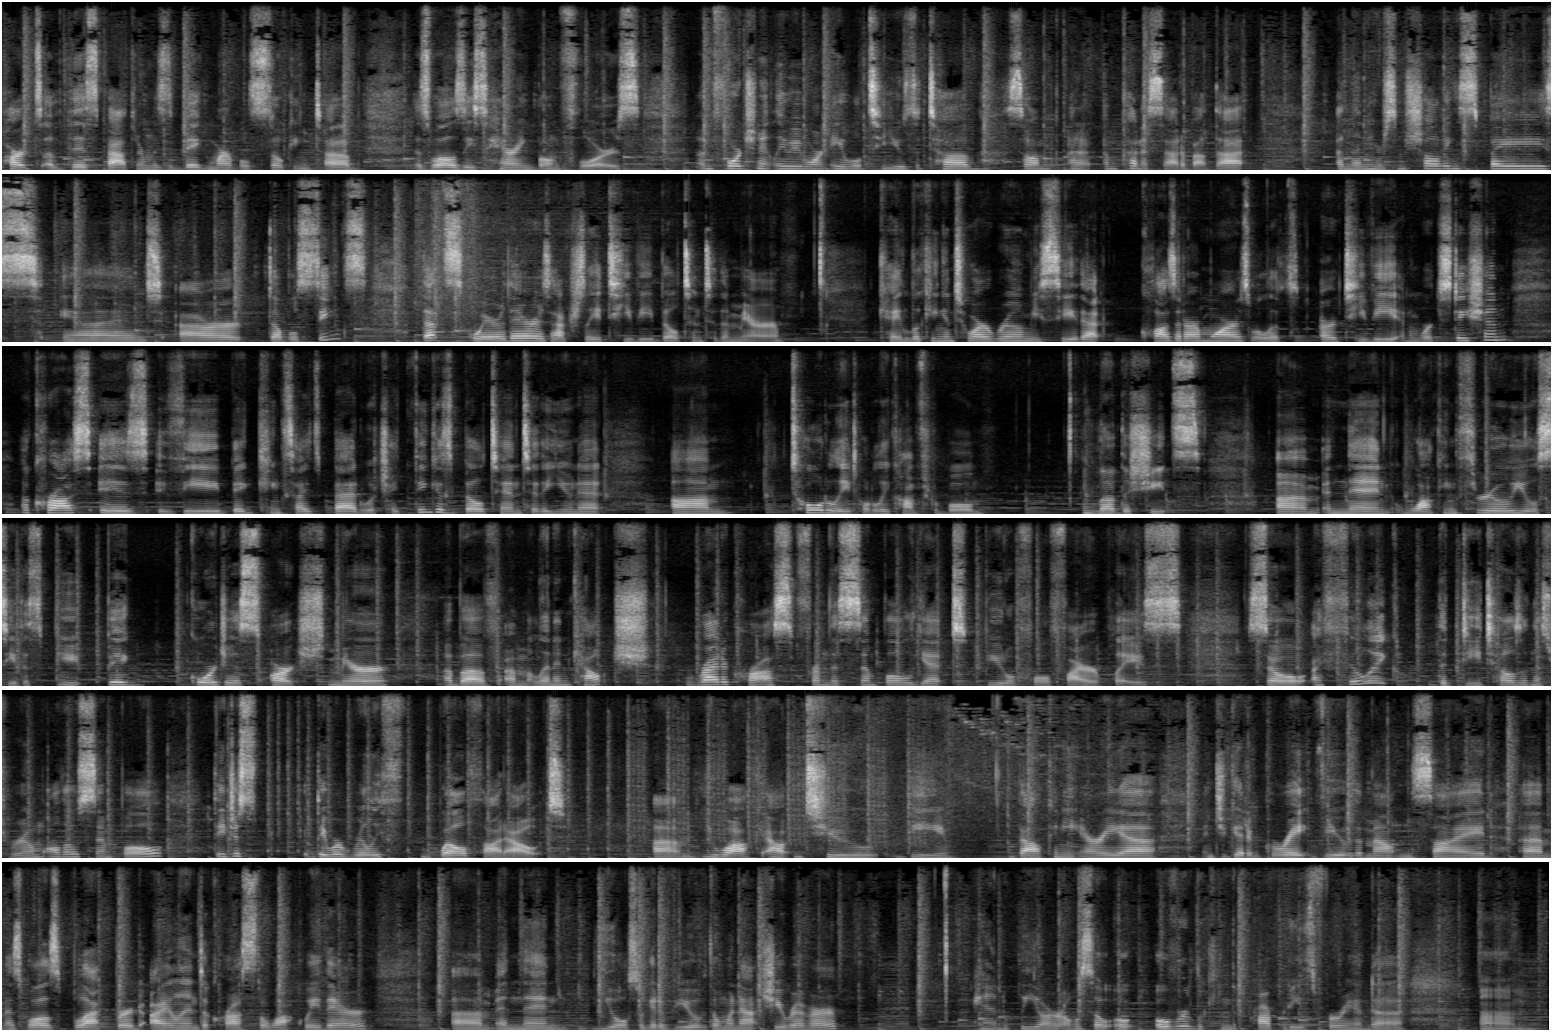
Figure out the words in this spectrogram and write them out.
parts of this bathroom is a big marble soaking tub as well as these herringbone floors. Unfortunately, we weren't able to use a tub, so I'm, I'm kind of sad about that. And then here's some shelving space and our double sinks. That square there is actually a TV built into the mirror. Okay, looking into our room, you see that closet armoire as well as our TV and workstation. Across is the big king size bed, which I think is built into the unit. Um, totally, totally comfortable. Love the sheets. Um, and then walking through, you'll see this big, gorgeous arched mirror above um, a linen couch right across from the simple yet beautiful fireplace. So I feel like the details in this room, although simple, they just, they were really well thought out. Um, you walk out into the balcony area and you get a great view of the mountainside um, as well as Blackbird Island across the walkway there. Um, and then you also get a view of the Wenatchee River. And we are also overlooking the property's veranda. Um,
